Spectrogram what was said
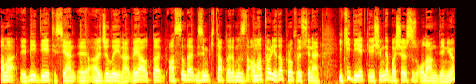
ama e, bir diyetisyen e, aracılığıyla veyahut da aslında bizim kitaplarımızda amatör ya da profesyonel iki diyet girişiminde başarısız olan deniyor.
